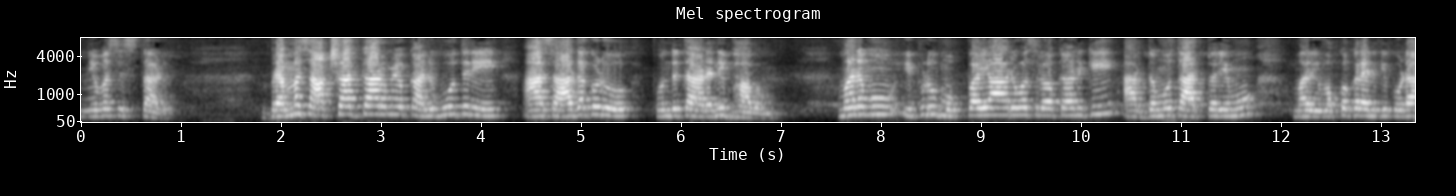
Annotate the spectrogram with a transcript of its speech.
నివసిస్తాడు. బ్రహ్మ సాక్షాత్కారం యొక్క అనుభూతిని ఆ సాధకుడు పొందుతాడని భావము మనము ఇప్పుడు ముప్పై ఆరవ శ్లోకానికి అర్థము తాత్పర్యము మరి ఒక్కొక్క లైన్కి కూడా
